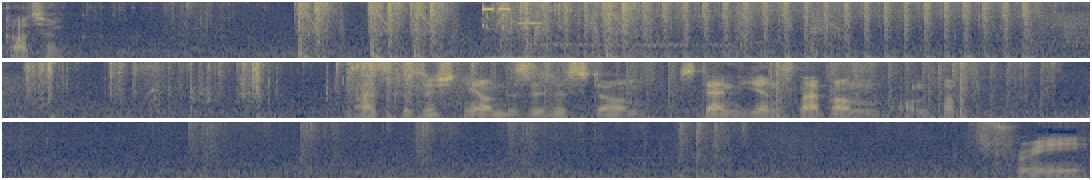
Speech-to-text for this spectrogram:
Got him. Nice position here on this little stone. Stand here and snipe on, on top. Three.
